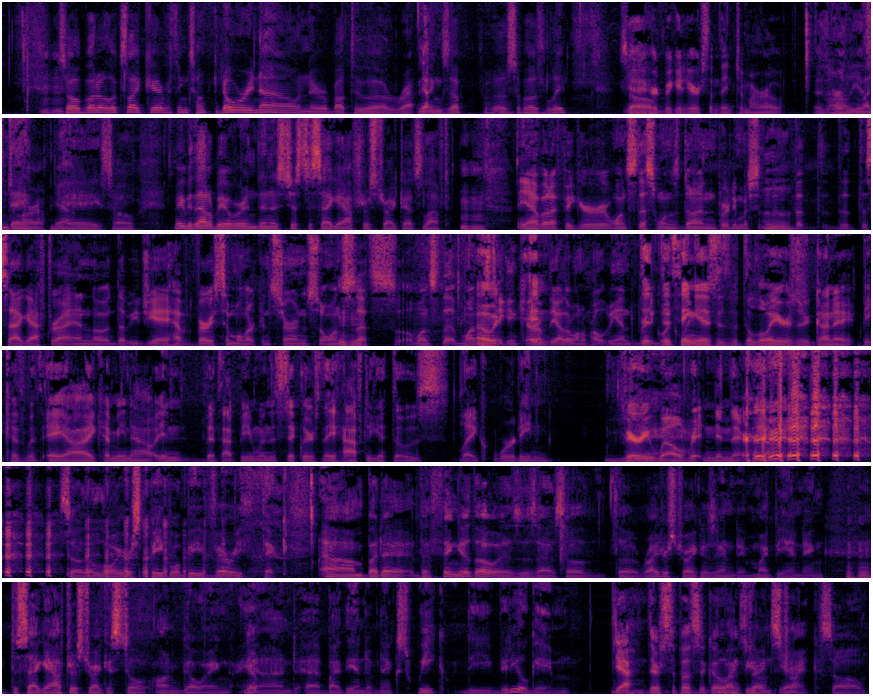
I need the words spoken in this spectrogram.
So, but it looks like everything's hunky dory now, and they're about to uh, wrap Yep. things up, uh, supposedly. So, yeah, I heard we could hear something tomorrow, as early as Monday. tomorrow. Yeah. Yay. So maybe that'll be over, and then it's just a SAG-AFTRA strike that's left. Yeah, but I figure once this one's done, pretty much Mm. the, the, the, the SAG-AFTRA and the WGA have very similar concerns. So once that's once the one's Oh, taken care of, the other one will probably end The, the thing is, is that the lawyers are gonna because with AI coming out, in but that being when the sticklers, they have to get those like wording very well written in there. so the lawyer speak will be very thick. Um, but uh, the thing is, though, is is that so the writer strike is ending, might be ending. The SAG-AFTRA strike is still ongoing, Yep. and uh, by the end of next week, the video game Yeah, they're supposed to go on be strike. on strike. So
